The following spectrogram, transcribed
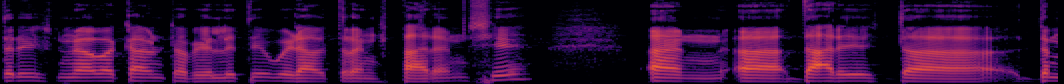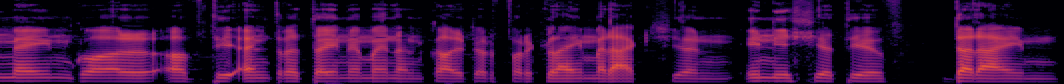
there is no accountability without transparency. And uh, that is the, the main goal of the Entertainment and Culture for Climate Action initiative that I'm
